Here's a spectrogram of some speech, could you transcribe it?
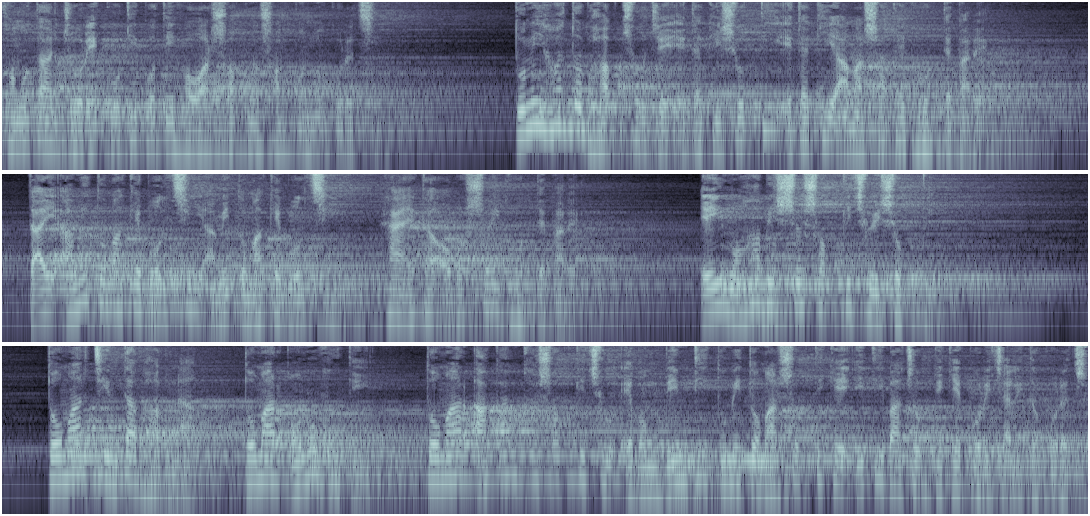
ক্ষমতার জোরে কোটিপতি হওয়ার স্বপ্ন সম্পন্ন করেছি। তুমি হয়তো ভাবছ যে এটা কি সত্যি, এটা কি আমার সাথে ঘটতে পারে। তাই আমি তোমাকে বলছি, আমি তোমাকে বলছি হ্যাঁ এটা অবশ্যই ঘটতে পারে। এই মহাবিশ্ব সবকিছুই শক্তি। তোমার চিন্তা ভাবনা তোমার অনুভূতি তোমার আকাঙ্ক্ষা সবকিছু এবং দিনটি তুমি তোমার শক্তিকে ইতিবাচক দিকে পরিচালিত করেছ।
